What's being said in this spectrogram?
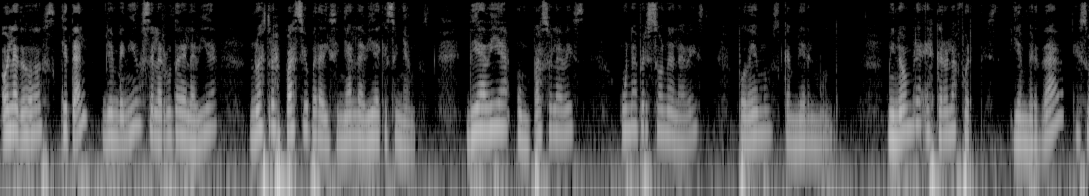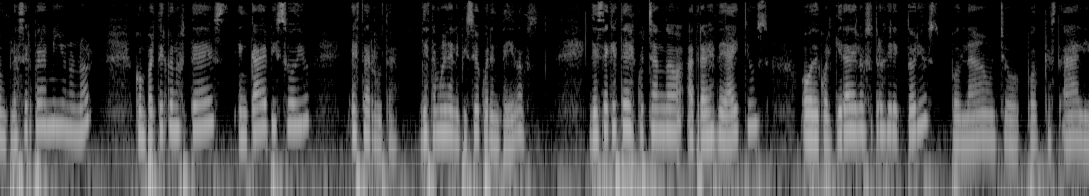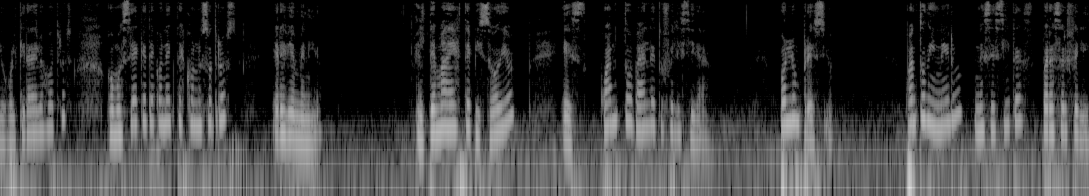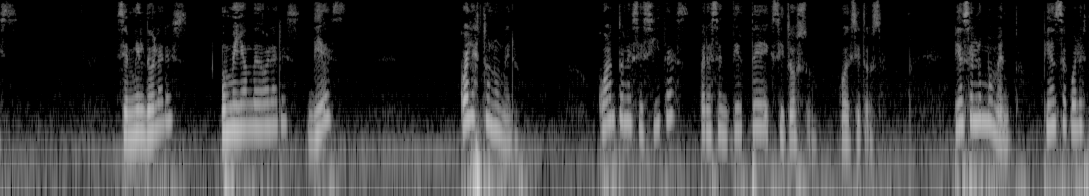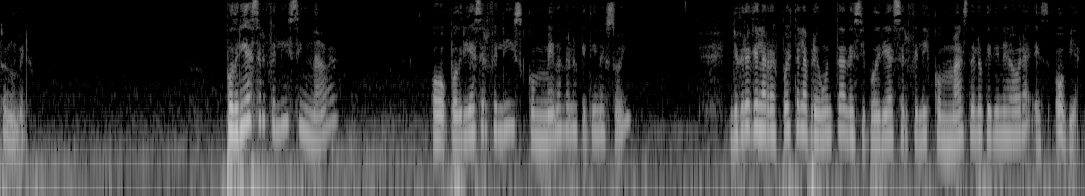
Hola a todos, ¿qué tal? Bienvenidos a la Ruta de la Vida, nuestro espacio para diseñar la vida que soñamos. Día a día, un paso a la vez, una persona a la vez, podemos cambiar el mundo. Mi nombre es Carola Fuertes y en verdad es un placer para mí y un honor compartir con ustedes en cada episodio esta ruta. Ya estamos en el episodio 42. Ya sea que estés escuchando a través de iTunes o de cualquiera de los otros directorios, PodLaunch o Podcast Ali o cualquiera de los otros, como sea que te conectes con nosotros, eres bienvenido. El tema de este episodio es ¿cuánto vale tu felicidad? Ponle un precio. ¿Cuánto dinero necesitas para ser feliz? ¿Cien mil dólares? ¿Un millón de dólares? ¿Diez? ¿Cuál es tu número? ¿Cuánto necesitas para sentirte exitoso o exitosa? Piénsalo un momento. Piensa cuál es tu número. ¿Podrías ser feliz sin nada? ¿O podrías ser feliz con menos de lo que tienes hoy? Yo creo que la respuesta a la pregunta de si podrías ser feliz con más de lo que tienes ahora es obvia.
